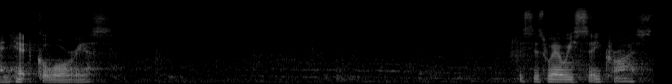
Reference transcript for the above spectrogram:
and yet glorious. This is where we see Christ.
